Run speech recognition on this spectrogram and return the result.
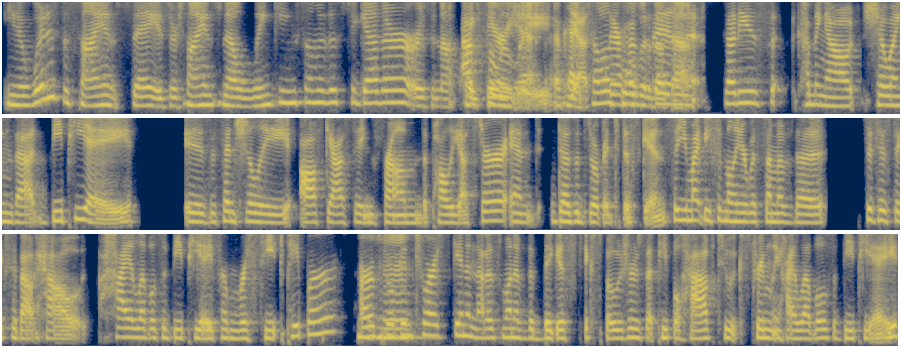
you know what does the science say is there science now linking some of this together or is it not quite Absolutely. there yet okay yes, tell us a little bit about that studies coming out showing that bpa is essentially off gassing from the polyester and does absorb into the skin so you might be familiar with some of the statistics about how high levels of bpa from receipt paper are mm-hmm. absorbed into our skin and that is one of the biggest exposures that people have to extremely high levels of bpa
